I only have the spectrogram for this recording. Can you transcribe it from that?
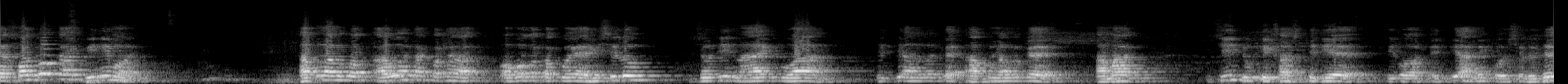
এশ টকাৰ বিনিময় আপোনালোকক আৰু এটা কথা অৱগত কৰি আহিছিলোঁ, যদি নাই কোৱা তেতিয়াহ'লে আপোনালোকে আমাক যি দোষী শাস্তি দিয়ে দিব তেতিয়া আমি কৈছিলোঁ যে,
